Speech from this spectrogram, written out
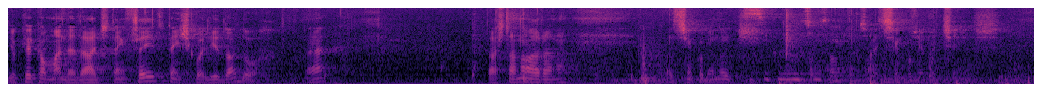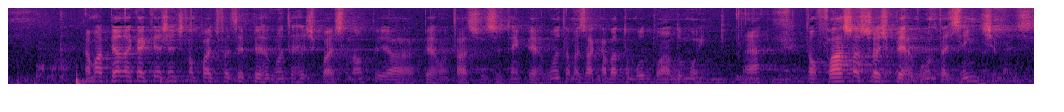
E o que a humanidade tem feito? Tem escolhido a dor. Né? Já está na hora, né? Mais cinco minutos? Cinco minutinhos. Mais cinco minutinhos. É uma pena que aqui a gente não pode fazer pergunta e resposta, não ia perguntar se você tem pergunta, mas acaba tumultuando muito. Né? Então façam as suas perguntas íntimas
